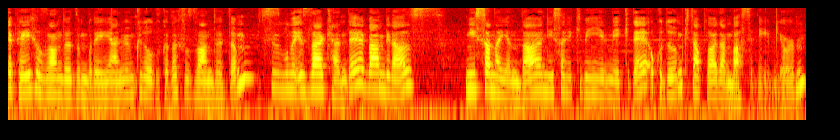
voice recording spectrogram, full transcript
epey hızlandırdım burayı. Yani mümkün olduğu kadar hızlandırdım. Siz bunu izlerken de ben biraz Nisan ayında, Nisan 2022'de okuduğum kitaplardan bahsedeyim diyorum.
